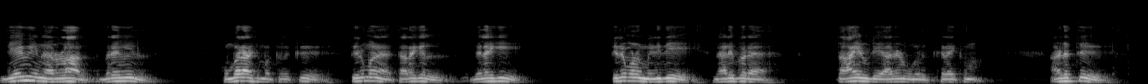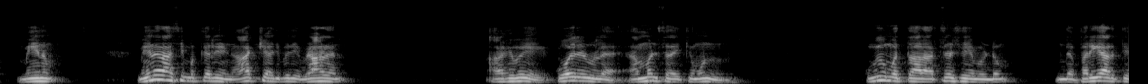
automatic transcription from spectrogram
தேவியின் அருளால் விரைவில் கும்பராசி மக்களுக்கு திருமண தடைகள் விலகி திருமணம் இனிதே நடைபெற தாயினுடைய அருள் உங்களுக்கு கிடைக்கும். அடுத்து மீனம். மீனராசி மக்களின் ஆட்சி அதிபதி வியாழன் ஆகவே கோயிலில் உள்ள அம்மன் சிலைக்கு முன் குங்குமத்தால் அர்ச்சனை செய்ய வேண்டும். இந்த பரிகாரத்தை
